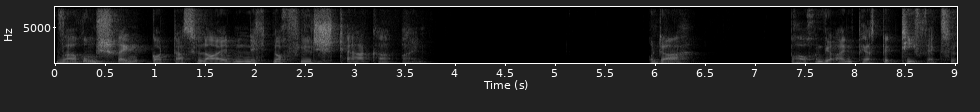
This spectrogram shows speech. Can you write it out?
warum schränkt Gott das Leiden nicht noch viel stärker ein? Und da brauchen wir einen Perspektivwechsel.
